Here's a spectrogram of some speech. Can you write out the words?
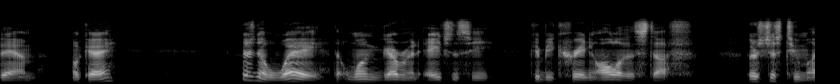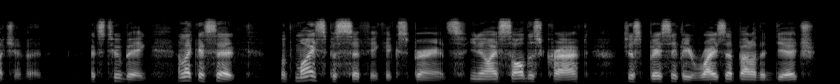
them, okay? There's no way that one government agency could be creating all of this stuff. There's just too much of it. It's too big. And like I said, with my specific experience, you know, I saw this craft just basically rise up out of the ditch,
